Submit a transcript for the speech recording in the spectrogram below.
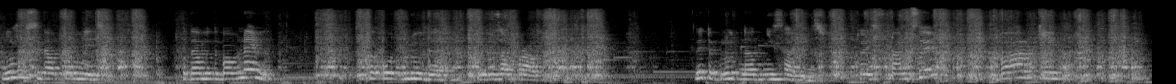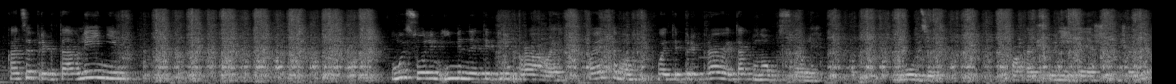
нужно всегда помнить, когда мы добавляем в какое блюдо эту заправку, это блюдо надо не солить. То есть в конце варки, в конце приготовления мы солим именно этой приправой. Поэтому в этой приправе так много соли будет пока еще в ней, конечно, ничего нет.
